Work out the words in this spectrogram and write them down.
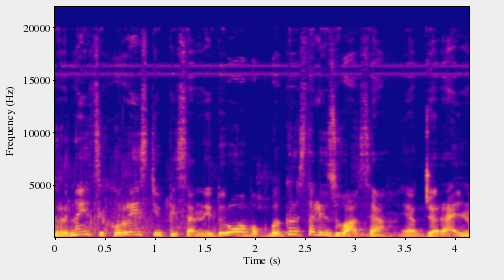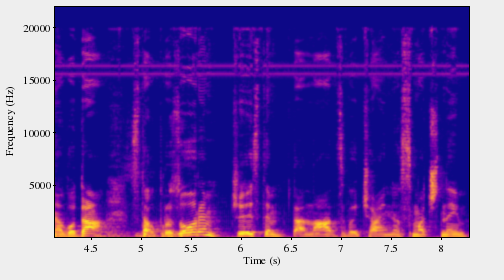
криниці хористів пісенний доробок викристалізувався як джерельна вода, став прозорим, чистим та надзвичайно смачним.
